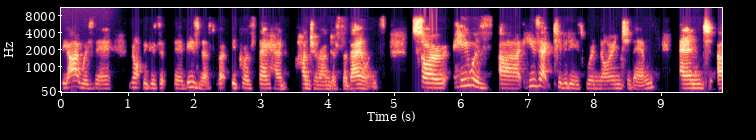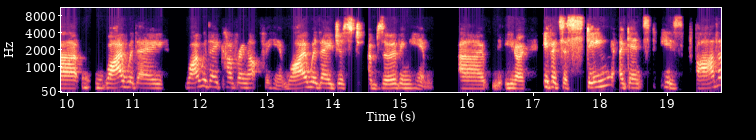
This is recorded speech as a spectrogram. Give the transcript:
FBI was there not because it's their business, but because they had Hunter under surveillance. So he was, uh, his activities were known to them. And uh, why were they? Why were they covering up for him? Why were they just observing him? Uh, you know, if it's a sting against his father,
